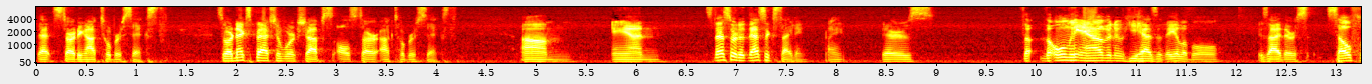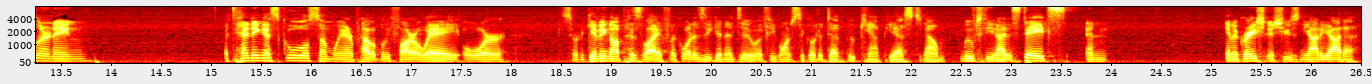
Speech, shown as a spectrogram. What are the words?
that's starting October 6th. So our next batch of workshops all start October 6th. Um, and so that's sort of that's exciting, right? There's the, the only avenue he has available is either self-learning, attending a school somewhere, probably far away, or sort of giving up his life. Like, what is he going to do if he wants to go to Dev Boot Camp? He has to now move to the United States and immigration issues and yada yada.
